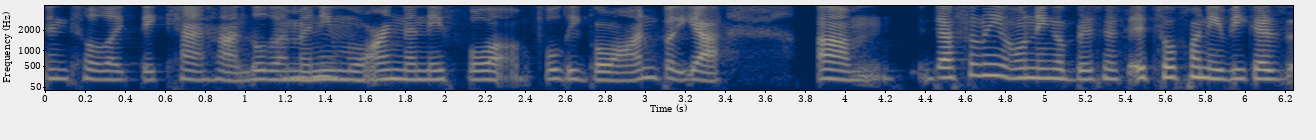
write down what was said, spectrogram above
until like they can't handle them Mhm. anymore and then they full, fully go on. But yeah, um definitely owning a business. It's so funny because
